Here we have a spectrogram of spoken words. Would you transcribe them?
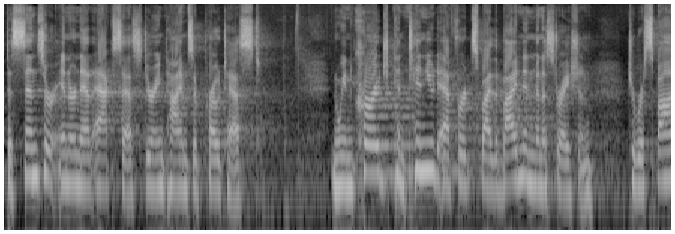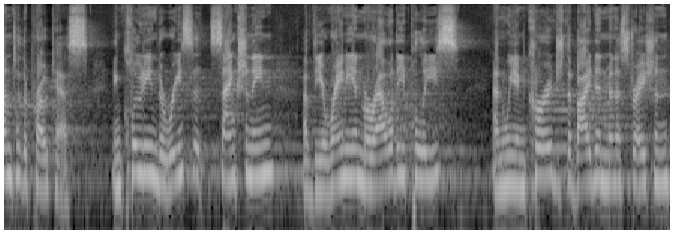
to censor internet access during times of protest. And we encourage continued efforts by the Biden administration to respond to the protests, including the recent sanctioning of the Iranian morality police, and we encourage the Biden administration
